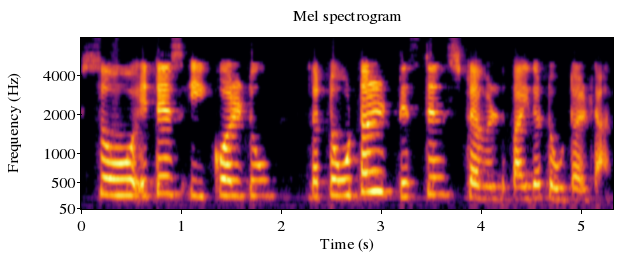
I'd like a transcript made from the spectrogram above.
so it is equal to the total distance traveled by the total time.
